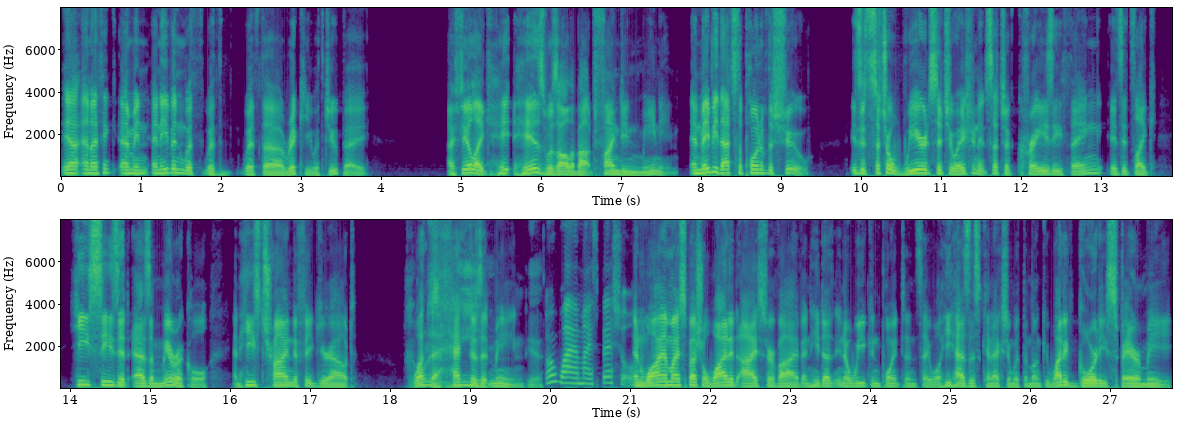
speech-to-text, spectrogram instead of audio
Yeah, and I think I mean, and even with with with uh, Ricky with Jupe, I feel like his was all about finding meaning, and maybe that's the point of the shoe. Is it such a weird situation? It's such a crazy thing. Is it's like he sees it as a miracle, and he's trying to figure out what, What the does it heck does it mean? mean, Or why am I special? and why am I special? Why did I survive? And he does. You know, we can point to and say, well, he has this connection with the monkey. Why did Gordy spare me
